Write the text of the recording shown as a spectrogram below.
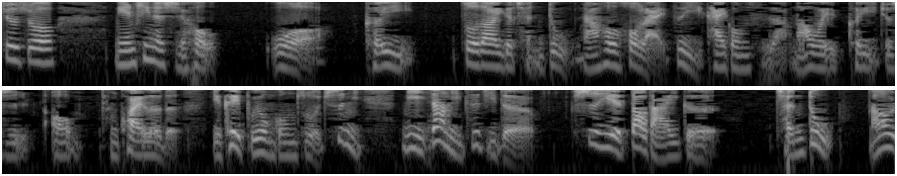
就是说年轻的时候我可以做到一个程度，然后后来自己开公司啊，然后我也可以就是哦很快乐的，也可以不用工作，就是你你让你自己的事业到达一个程度，然后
